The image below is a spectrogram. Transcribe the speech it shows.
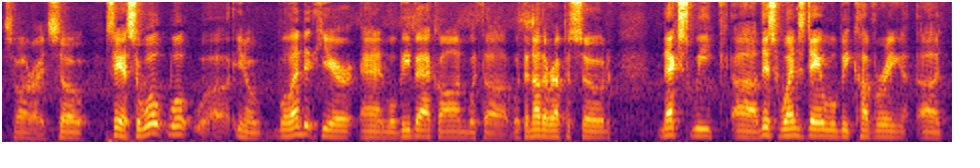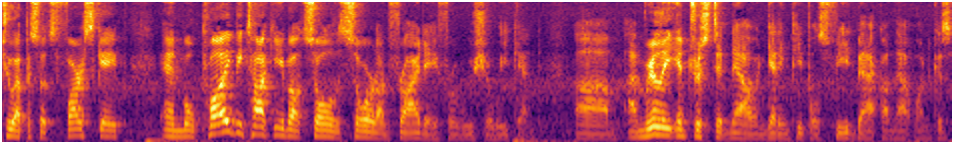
so all right. So so yeah. So we'll we'll uh, you know we'll end it here, and we'll be back on with uh with another episode next week. Uh, this Wednesday we'll be covering uh, two episodes of Farscape, and we'll probably be talking about Soul of the Sword on Friday for Wuxia Weekend. Um, I'm really interested now in getting people's feedback on that one because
